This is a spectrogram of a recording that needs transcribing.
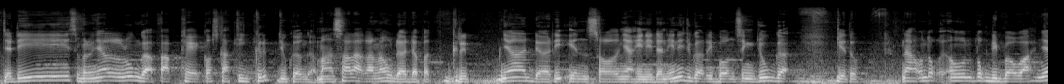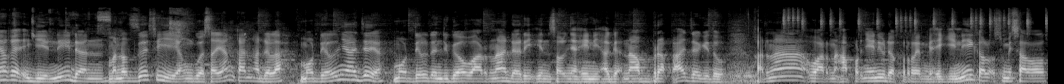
Jadi sebenarnya lu nggak pakai kos kaki grip juga nggak masalah karena udah dapat gripnya dari insole-nya ini dan ini juga rebouncing juga gitu. Nah untuk untuk di bawahnya kayak gini dan menurut gue sih yang gue sayangkan adalah modelnya aja ya, model dan juga warna dari insole-nya ini agak nabrak aja gitu. Karena warna uppernya ini udah keren kayak gini. Kalau semisal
